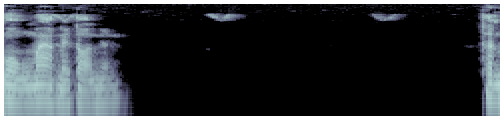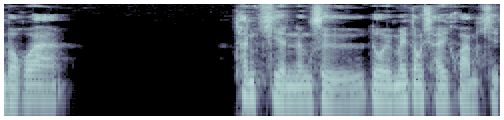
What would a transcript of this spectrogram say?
งงมากในตอนนั้น ท่านบอกว่า ท่านเขียนหนังสือโดยไม่ต้องใช้ความคิด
